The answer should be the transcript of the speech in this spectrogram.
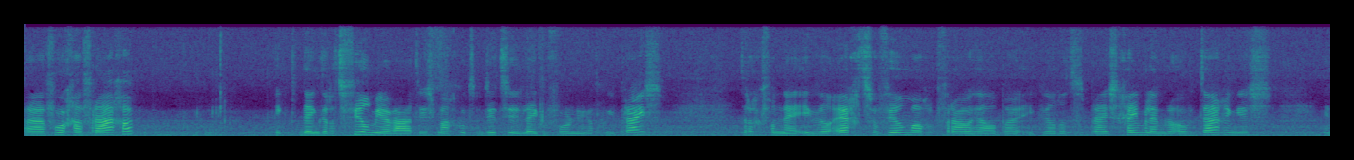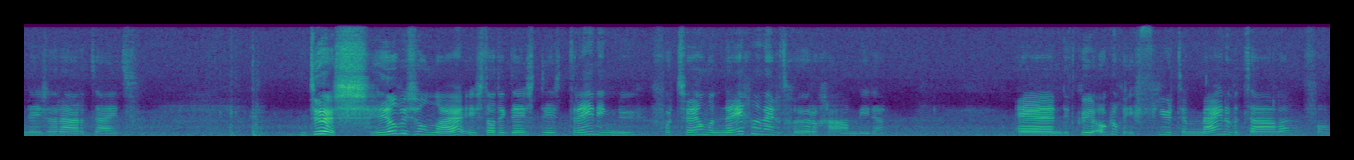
uh, voor gaan vragen. Ik denk dat het veel meer waard is. Maar goed, dit leek me voor nu een goede prijs. Dacht ik van nee, ik wil echt zoveel mogelijk vrouwen helpen. Ik wil dat prijs geen belemmerende overtuiging is in deze rare tijd. Dus heel bijzonder is dat ik deze, deze training nu voor 299 euro ga aanbieden. En dit kun je ook nog in vier termijnen betalen van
